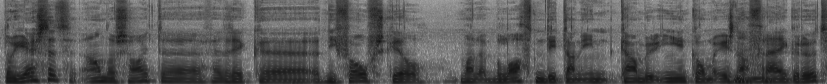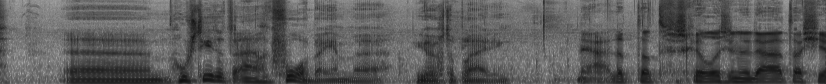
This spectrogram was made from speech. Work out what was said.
Door Jestert, anderzijds, uh, Frederik, uh, het niveauverschil, maar de beloften die dan in Cambuur inkomen is nog mm. vrij grut. Uh, hoe stiert het er eigenlijk voor bij een jeugdopleiding? Nou ja, dat, dat verschil is inderdaad, als je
